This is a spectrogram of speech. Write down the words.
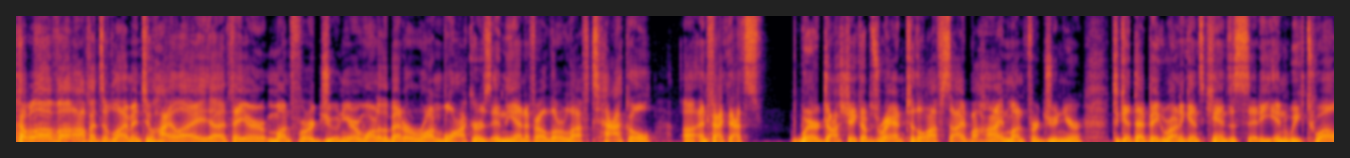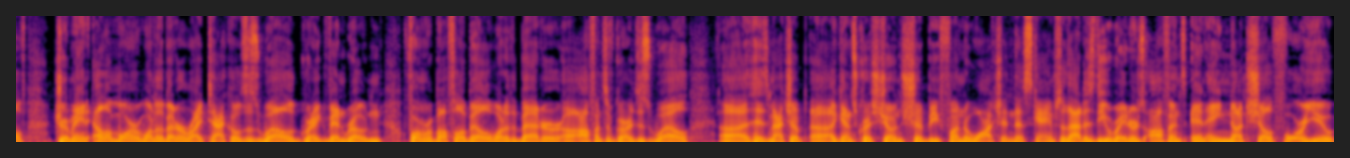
couple of uh, offensive linemen to highlight. Uh, Thayer Munford Jr., one of the better run blockers in the NFL, their left tackle. Uh, in fact, that's where Josh Jacobs ran to the left side behind Munford Jr. to get that big run against Kansas City in week 12. Jermaine Eluemunor, one of the better right tackles as well. Greg Van Roten, former Buffalo Bill, one of the better uh, offensive guards as well. Uh, his matchup uh, against Chris Jones should be fun to watch in this game. So that is the Raiders offense in a nutshell for you.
